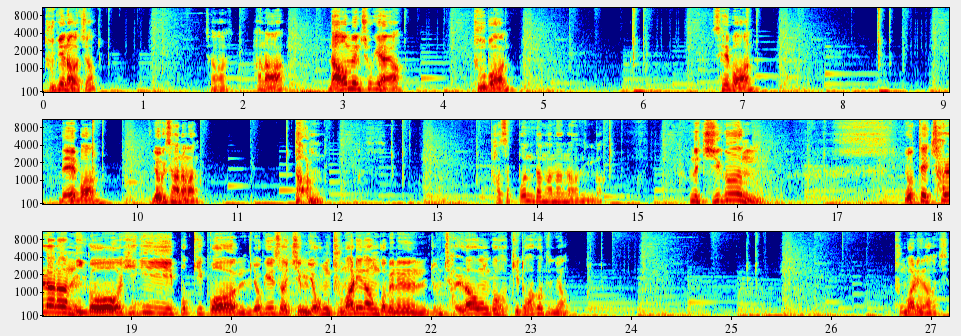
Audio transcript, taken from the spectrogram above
두 개 나왔죠? 자 하나. 나오면 초기화야. 두번 세번. 네 번. 여기서 하나만. 땅 다섯 번당 하나는 아닌가? 근데 지금 여태 찬란한 이거 희귀 뽑기권 여기서 지금 영웅 두 마리 나온 거면은 좀 잘 나온 것 같기도 하거든요. 두 마리 나왔지.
